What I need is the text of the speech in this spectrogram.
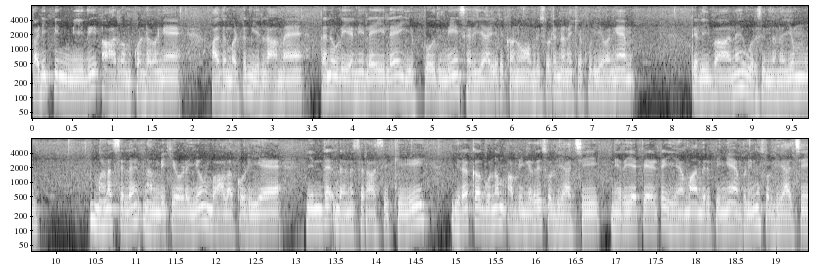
படிப்பின் மீது ஆர்வம் கொண்டவங்க. அது மட்டும் இல்லாமல் தன்னுடைய நிலையில் எப்போதுமே சரியாக இருக்கணும் அப்படின்னு சொல்லிட்டு நினைக்கக்கூடியவங்க. தெளிவான ஒரு சிந்தனையும் மனசில் நம்பிக்கையோடையும் வாழக்கூடிய இந்த தனுசு ராசிக்கு இரக்க குணம் அப்படிங்கிறத சொல்லியாச்சு. நிறைய பேர்கிட்ட ஏமாந்துருப்பீங்க அப்படின்னு சொல்லியாச்சு.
